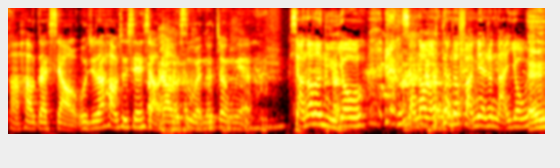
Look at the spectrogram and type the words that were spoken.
啊，浩在笑，我觉得浩是先想到了素人的正面，想到了女优，想到了他的反面是男优。哎，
